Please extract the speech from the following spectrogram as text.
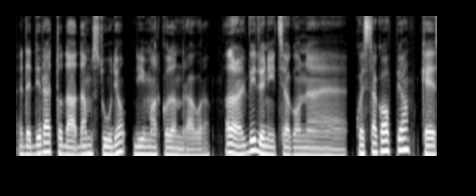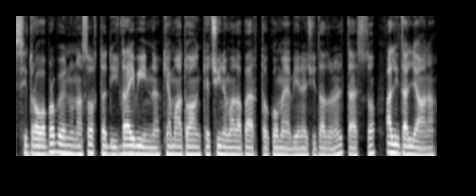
ed è diretto da Dam Studio di Marco D'Andragora. Allora, il video inizia con eh, questa coppia che si trova proprio in una sorta di drive-in, chiamato anche cinema all'aperto, come viene citato nel testo, all'italiana,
